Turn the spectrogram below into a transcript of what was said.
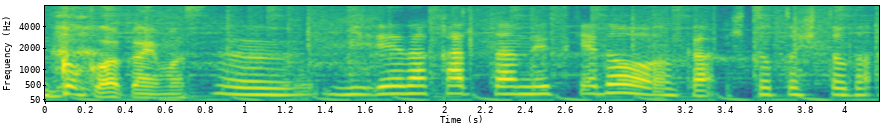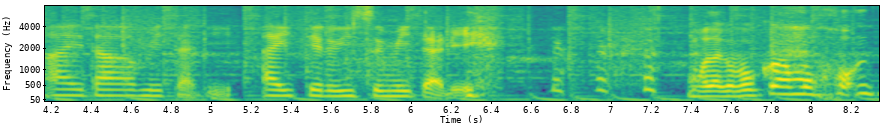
すごくわかります。うん、見れなかったんですけどなんか人と人の間を見たり空いてる椅子見たり。もうだから僕はもう本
